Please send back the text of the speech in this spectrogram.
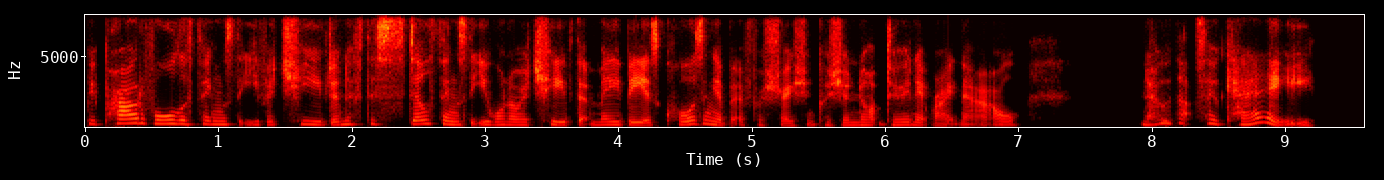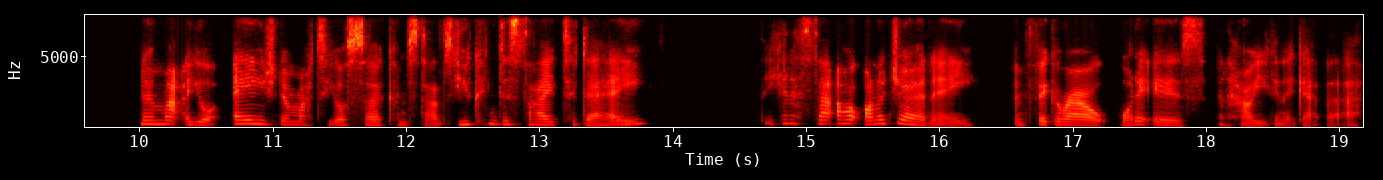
Be proud of all the things that you've achieved. And if there's still things that you want to achieve that maybe is causing a bit of frustration because you're not doing it right now, no, that's okay no matter your age, no matter your circumstance, you can decide today that you're going to set out on a journey and figure out what it is and how you're going to get there.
